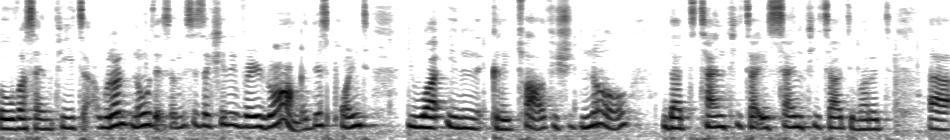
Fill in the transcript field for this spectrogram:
over sine theta. We don't know this, and this is actually very wrong. At this point, you are in grade 12. You should know that tan theta is sine theta divided uh,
